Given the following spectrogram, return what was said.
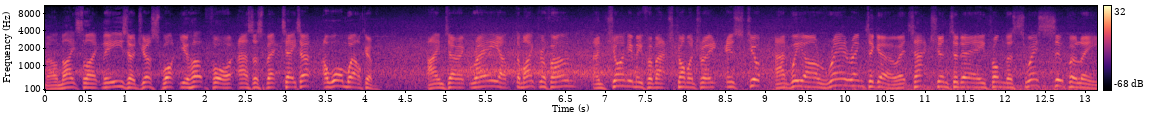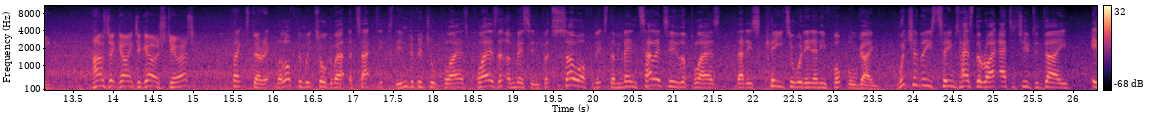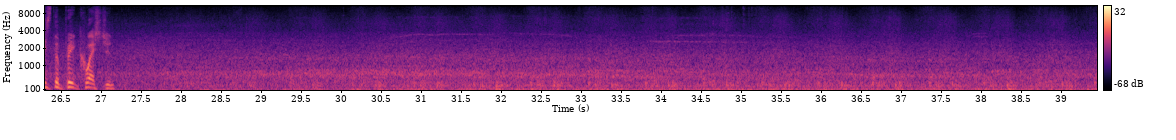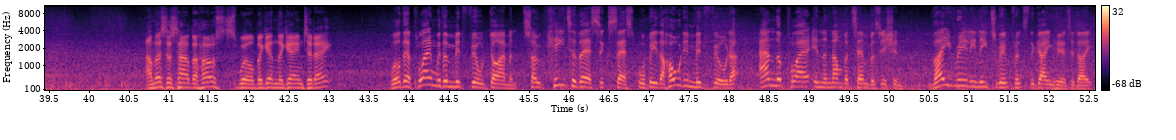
Well, nights like these are just what you hope for as a spectator. A warm welcome. I'm Derek Rae at the microphone, and joining me for match commentary is Stewart. And we are raring to go. It's action today from the Swiss Super League. How's it going to go, Stewart? Thanks, Derek. Well, often we talk about the tactics, the individual players, players that are missing, but so often it's the mentality of the players that is key to winning any football game. Which of these teams has the right attitude today is the big question. And this is how the hosts will begin the game today. Well, they're playing with a midfield diamond, so key to their success will be the holding midfielder and the player in the number 10 position. They really need to influence the game here today.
